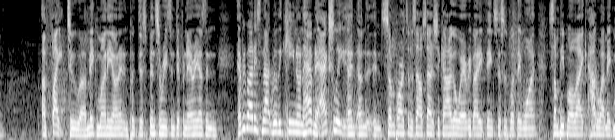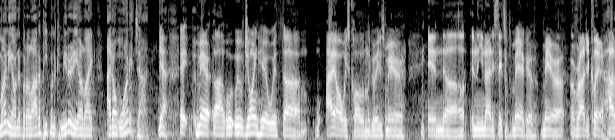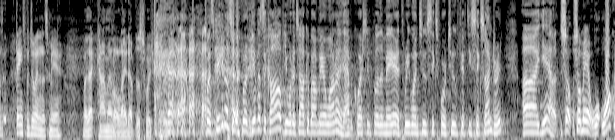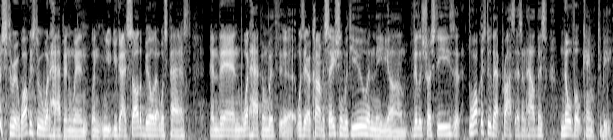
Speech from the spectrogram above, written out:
a fight to uh, make money on it and put dispensaries in different areas and. Everybody's not really keen on having it. Actually, in, in, some parts of the south side of Chicago where everybody thinks this is what they want, some people are like, how do I make money on it? But a lot of people in the community are like, I don't want it, John. Yeah, hey, Mayor, uh, we- we were joined here with um, I always call him the greatest mayor in uh, in the United States of America, Mayor Roger Claar. How's, thanks for joining us, Mayor. Well, that comment will light up the switchboard. well, speaking of switchboard, give us a call if you want to talk about marijuana. and Have a question for the mayor at 312-642-5600. Uh, yeah. So, so Mayor, w- walk us through walk us through what happened when when you, you guys saw the bill that was passed, and then what happened with uh, was there a conversation with you and the um, village trustees? Uh, Walk us through that process and how this no vote came to be.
